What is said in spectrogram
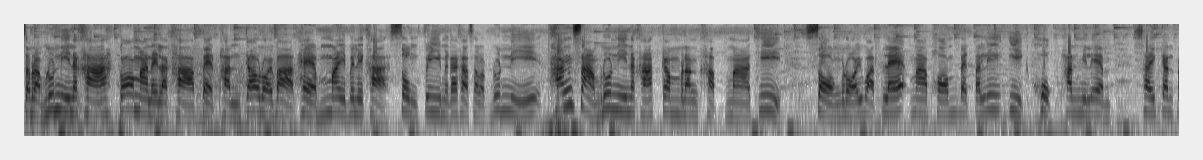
สำหรับรุ่นนี้นะคะ ก็มาในราคา 8,900 บาท แถมไมค์ไปเลยค่ะ ส่งฟรีเหมือนกันค่ะสำหรับรุ่นนี้ทั้ง 3 รุ่นนี้นะคะกำลังขับมาที่ 200 วัตต์ และมาพร้อมแบตเตอรี่อีก 6,000 มิลลิแอมป์ ใช้กันไป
